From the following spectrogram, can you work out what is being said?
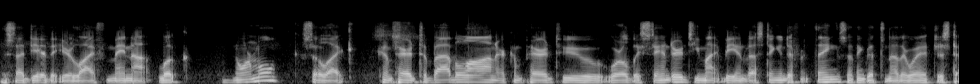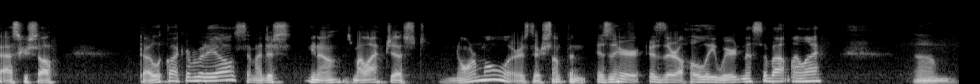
this idea that your life may not look normal. So, like compared to Babylon or compared to worldly standards, you might be investing in different things. I think that's another way just to ask yourself, do I look like everybody else? Am I just, you know, is my life just normal or is there something, is there, is there a holy weirdness about my life? Um,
